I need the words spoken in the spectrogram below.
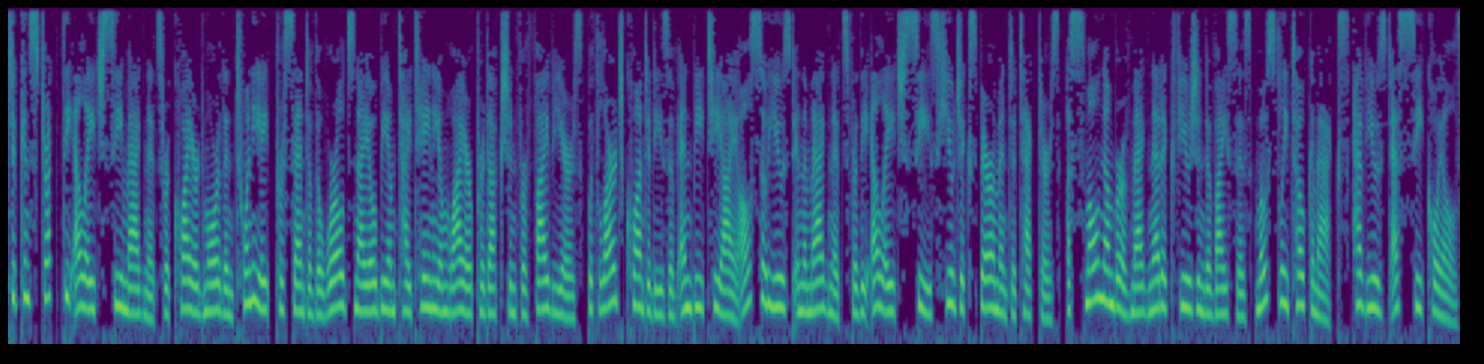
To construct the LHC magnets required more than 28% of the world's niobium titanium wire production for five years, with large quantities of NBTI also used in the magnets for the LHC's huge experiment detectors. A small number of magnetic fusion devices mostly tokamaks have used SC coils.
